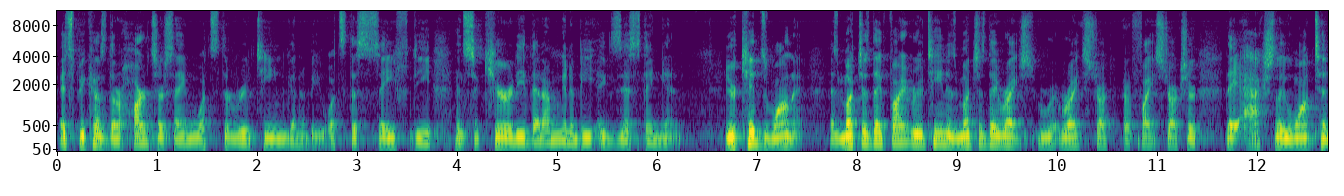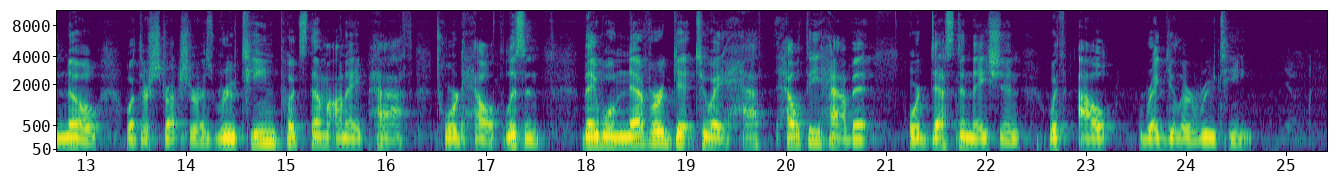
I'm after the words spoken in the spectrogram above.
It's because their hearts are saying, What's the routine going to be? What's the safety and security that I'm going to be existing in? Your kids want it. As much as they fight routine, as much as they write, write stru- or uh, fight structure, they actually want to know what their structure is. Routine puts them on a path toward health. Listen, they will never get to a ha- healthy habit or destination without regular routine.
